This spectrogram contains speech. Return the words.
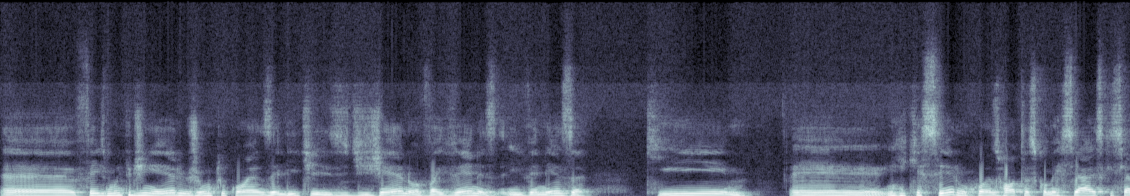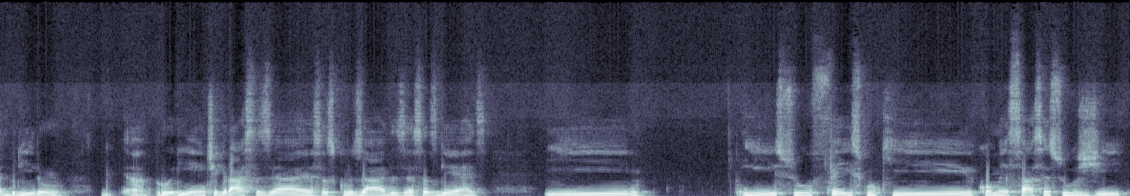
é, fez muito dinheiro junto com as elites de Gênova e Veneza, e Veneza que é, enriqueceram com as rotas comerciais que se abriram para o Oriente graças a essas cruzadas, essas guerras. E, e isso fez com que começasse a surgir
